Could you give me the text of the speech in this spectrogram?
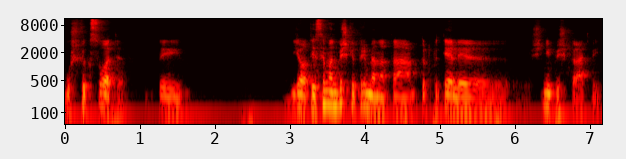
užfiksuoti. Tai jo, tai jisai man biški primena tą truputėlį šnipišką atvejį.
